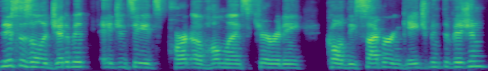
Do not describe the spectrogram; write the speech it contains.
This is a legitimate agency. It's part of Homeland Security called the Cyber Engagement Division.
